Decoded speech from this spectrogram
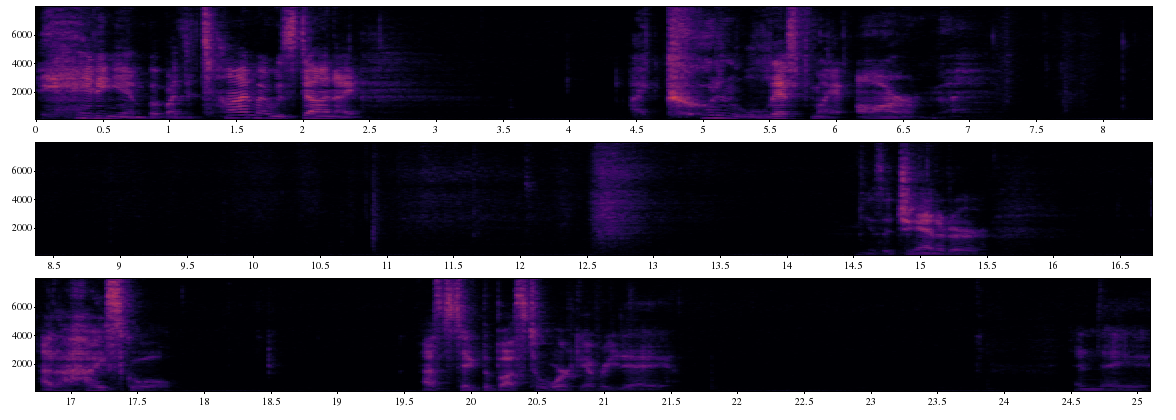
hitting him, but by the time I was done, I I couldn't lift my arm. He's a janitor at a high school. Has to take the bus to work every day. And they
